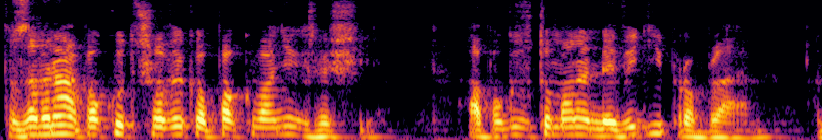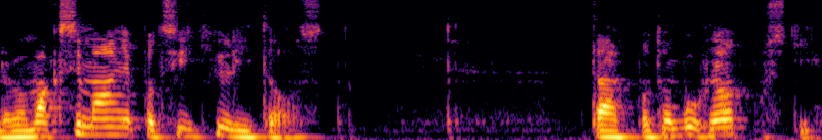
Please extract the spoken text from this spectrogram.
To znamená, pokud člověk opakovaně hřeší a pokud v tom ale nevidí problém, nebo maximálně pocítí lítost, tak potom Bůh neodpustí.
